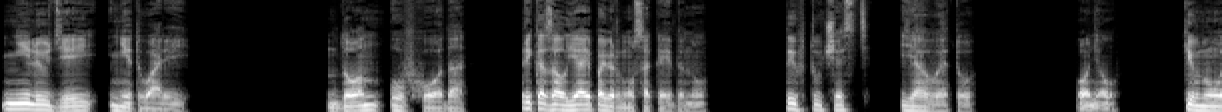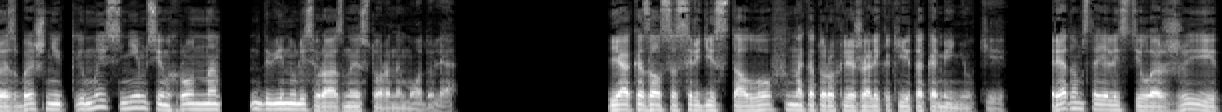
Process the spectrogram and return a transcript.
Ни людей, ни тварей. «Дон у входа», — приказал я и повернулся к Эйдену. «Ты в ту часть, я в эту». «Понял», — кивнул СБшник, и мы с ним синхронно двинулись в разные стороны модуля. Я оказался среди столов, на которых лежали какие-то каменюки. Рядом стояли стеллажи, и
